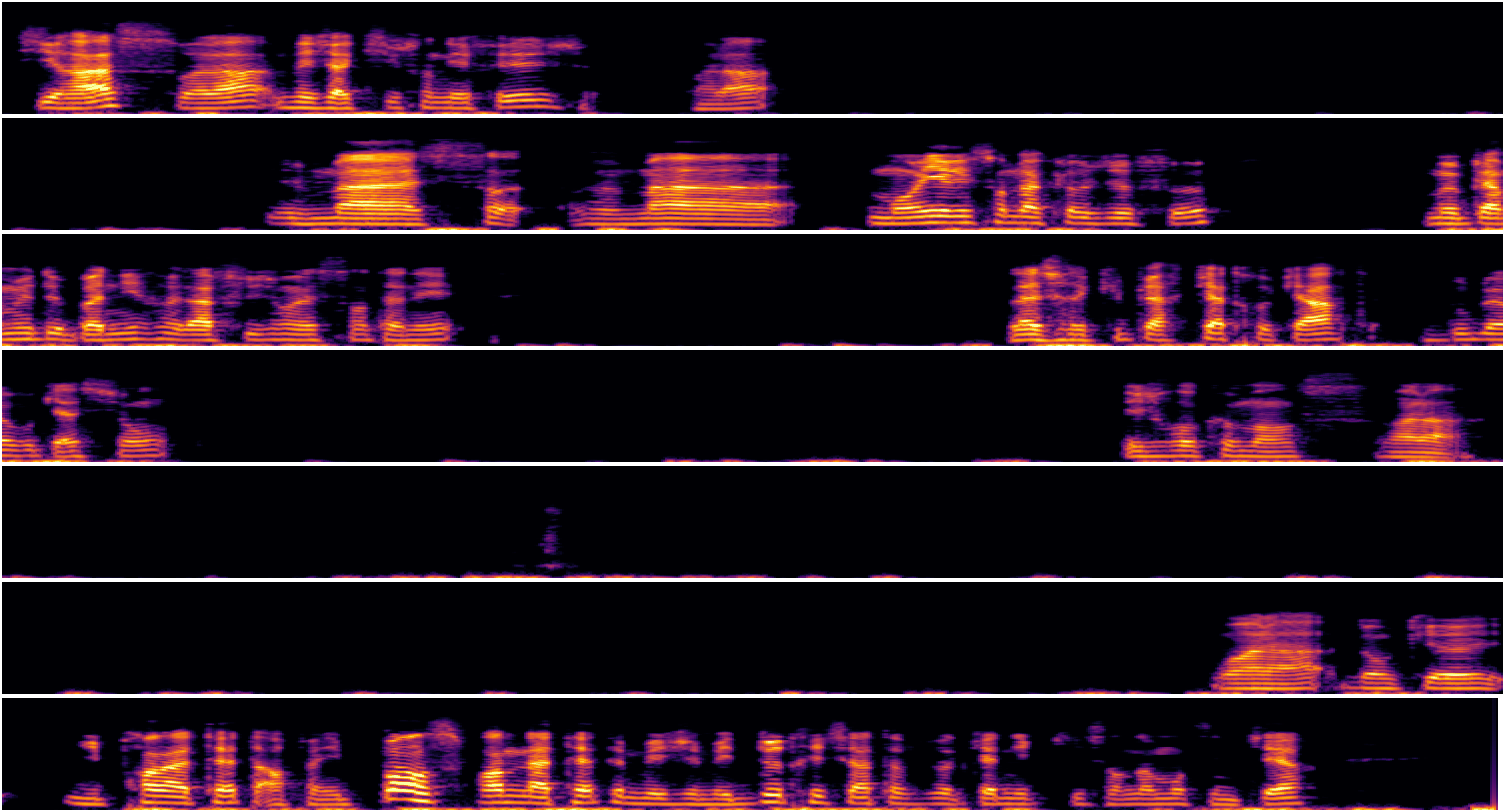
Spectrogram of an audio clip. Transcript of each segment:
Tiras, voilà, mais j'active son effet, voilà. Ma, ma, mon hérisson de la cloche de feu me permet de bannir la fusion instantanée. Là, je récupère 4 cartes, double invocation, et je recommence, voilà. Voilà, donc euh, il prend la tête, enfin il pense prendre la tête, mais j'ai mes deux triceratops volcaniques qui sont dans mon cimetière.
